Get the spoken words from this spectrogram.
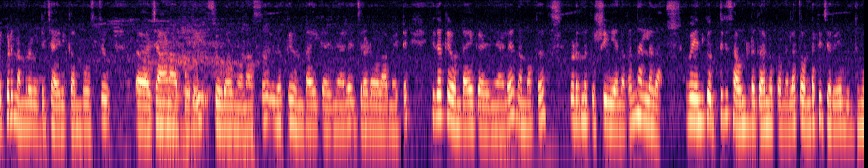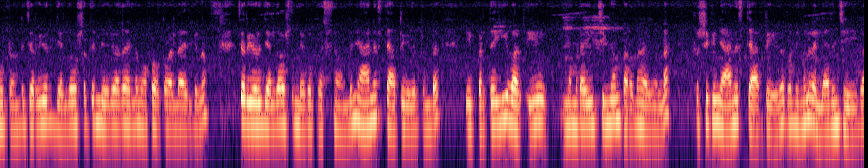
എപ്പോഴും നമ്മുടെ വീട്ടിൽ ചൈരി കമ്പോസ്റ്റ് ചാണകപ്പൊടി സ്യൂഡോമോണാസ് ഇതൊക്കെ ഉണ്ടായിക്കഴിഞ്ഞാൽ ഇച്ചിരി ഡോളാമേറ്റ് ഇതൊക്കെ ഉണ്ടായിക്കഴിഞ്ഞാൽ നമുക്ക് ഇവിടുന്ന് കൃഷി ചെയ്യാനൊക്കെ നല്ലതാണ് അപ്പോൾ എനിക്ക് ഒത്തിരി സൗണ്ട് എടുക്കാനൊക്കെ നല്ല തൊണ്ടയ്ക്ക് ചെറിയ ബുദ്ധിമുട്ടുണ്ട്. ചെറിയൊരു ജലദോഷത്തിന്റെ ഒരു അത് എന്റെ മുഖമൊക്കെ വല്ലായിരിക്കുന്നു. ചെറിയൊരു ജലദോഷത്തിന്റെയൊക്കെ പ്രശ്നമുണ്ട്. ഞാൻ സ്റ്റാർട്ട് ചെയ്തിട്ടുണ്ട്. ഇപ്പോഴത്തെ ഈ ഈ നമ്മുടെ ഈ ചിങ്ങം പറഞ്ഞു കഴിഞ്ഞുള്ള കൃഷിക്ക് ഞാൻ സ്റ്റാർട്ട് ചെയ്തു. അപ്പോൾ നിങ്ങളും എല്ലാവരും ചെയ്യുക.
